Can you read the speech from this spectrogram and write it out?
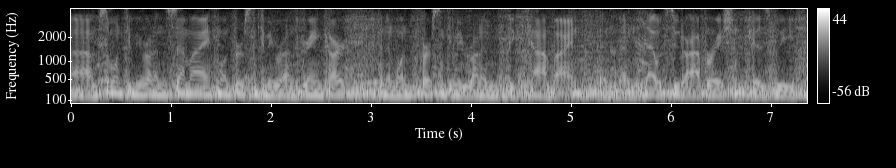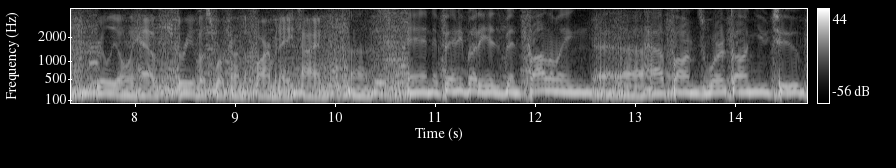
Um, someone can be running the semi, one person can be running the grain cart, and then one person can be running the combine. And then that would suit our operation because we really only have three of us working on the farm at any time. Uh, and if anybody has been following uh, how farms work on YouTube,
